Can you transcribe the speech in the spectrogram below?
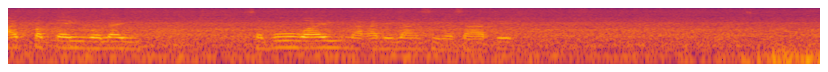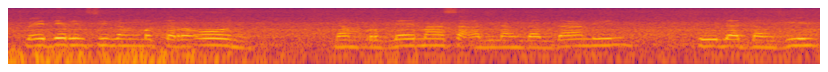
at pagkahiwalay sa buhay na kanilang sinasapit. Pwede rin silang magkaroon ng problema sa kanilang damdamin tulad ng guilt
